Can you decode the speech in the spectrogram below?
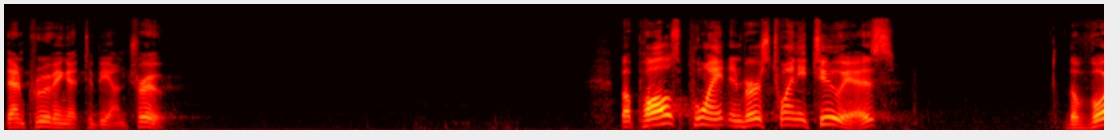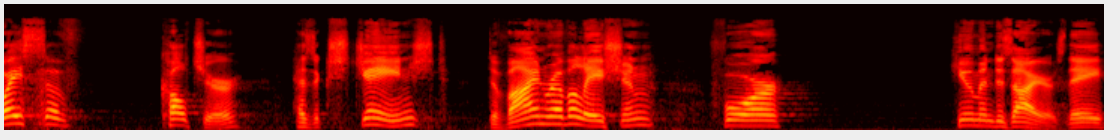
than proving it to be untrue. But Paul's point in verse 22 is the voice of culture has exchanged divine revelation for human desires. They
